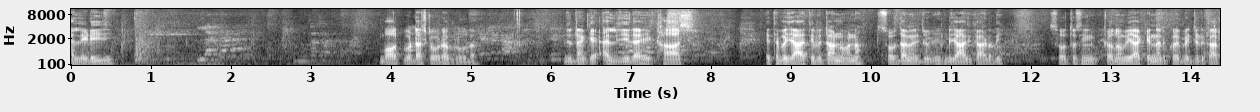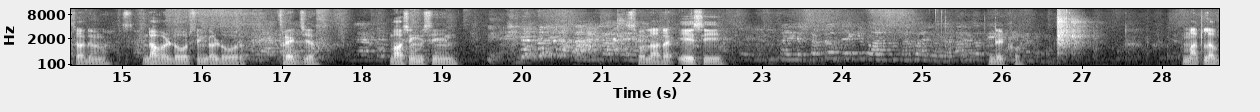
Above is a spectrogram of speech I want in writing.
LED ਜੀ। ਬਹੁਤ ਵੱਡਾ ਸਟੋਰ ਆ ਬਰੋ ਦਾ। ਜਿੱਦਾਂ ਕਿ LG ਦਾ ਇਹ ਖਾਸ, ਇੱਥੇ ਬਜਾਜ ਤੇ ਵੀ ਤੁਹਾਨੂੰ ਹਨਾ ਸੌਦਾ ਮਿਲ ਜੂਗੀ ਬਜਾਜ ਕਾਰਡ ਦੀ। ਸੋ ਤੁਸੀਂ ਕਦੋਂ ਵੀ ਆ ਕੇ ਇਹਨਾਂ ਦੇ ਕੋਲ ਵਿਜ਼ਿਟ ਕਰ ਸਕਦੇ ਹੋ ਨਾ। Double door single door fridge washing machine ਸੋ ਲਾਦਾ AC ਦੇਖੋ। ਮਤਲਬ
